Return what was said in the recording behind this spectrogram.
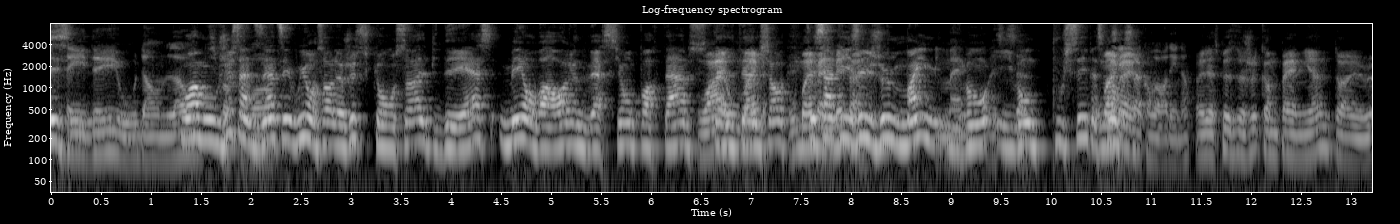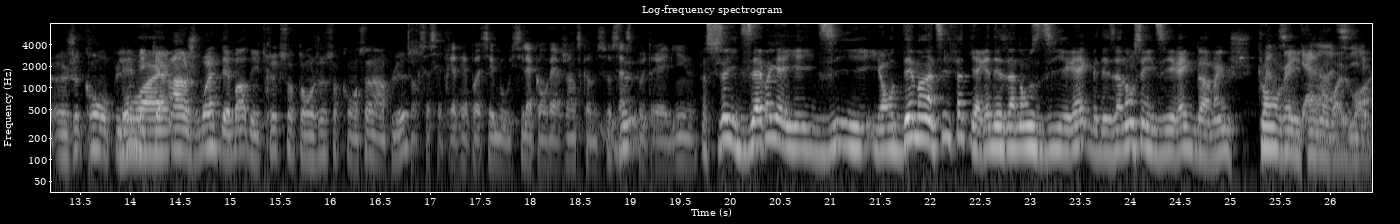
CD ou download. Ouais, ou juste en disant, tu sais, oui, on sort le jeu sur console puis DS, mais on va avoir une version portable sur Ouais, telle ou telle même- chose. ou même sans le jeu même, ils vont, ils pousser parce que C'est qu'on va avoir des noms. Un espèce de jeu companion, t'as un, un jeu complet, Ouais. mais qu'en jouant, tu débarres des trucs sur ton jeu sur console en plus. Donc ça, c'est très très possible aussi. La convergence comme ça, ça se peut très bien. là. Parce que ça, ils disaient pas, ils, ils, dit- ils ont démenti le fait qu'il y aurait des annonces directes, mais des annonces indirectes de même, je suis convaincu c'est qu'on va le voir.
